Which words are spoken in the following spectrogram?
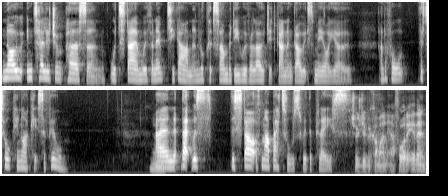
No intelligent person would stand with an empty gun and look at somebody with a loaded gun and go, it's me or you. And I thought, they're talking like it's a film. And that was the start of my battles with the police. So you become anti-authority then?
